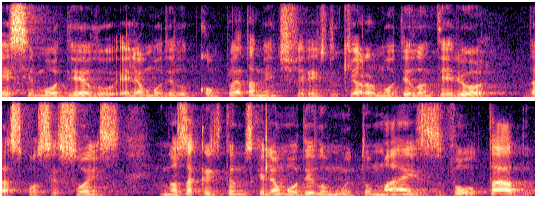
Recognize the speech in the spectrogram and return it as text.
esse modelo ele é um modelo completamente diferente do que era o modelo anterior das concessões e nós acreditamos que ele é um modelo muito mais voltado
